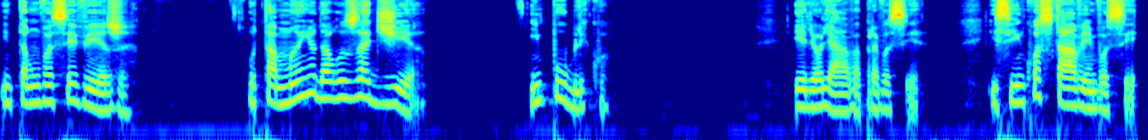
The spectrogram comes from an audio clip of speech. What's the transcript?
Então você veja o tamanho da ousadia em público. Ele olhava para você e se encostava em você.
